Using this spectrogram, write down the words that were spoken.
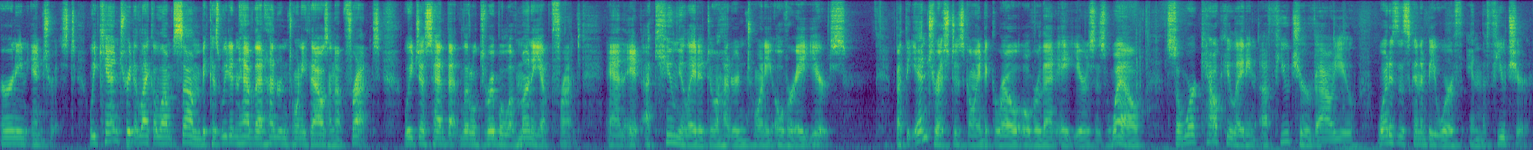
earning interest. We can't treat it like a lump sum because we didn't have that 120,000 up front. We just had that little dribble of money up front, and it accumulated to 120 over 8 years. But the interest is going to grow over that 8 years as well. So we're calculating a future value. What is this going to be worth in the future?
